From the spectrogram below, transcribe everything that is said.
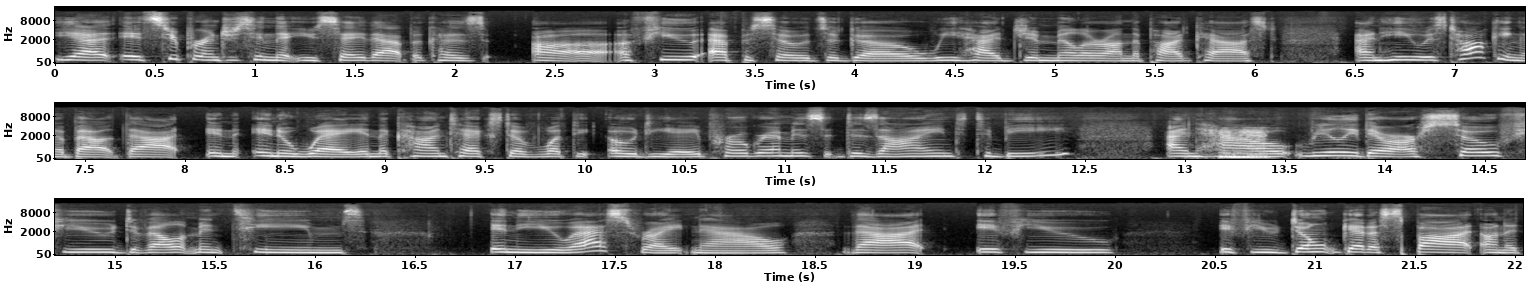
Yeah, it's super interesting that you say that because uh, a few episodes ago we had Jim Miller on the podcast, and he was talking about that in in a way in the context of what the ODA program is designed to be, and how really there are so few development teams in the U.S. right now that if you if you don't get a spot on a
